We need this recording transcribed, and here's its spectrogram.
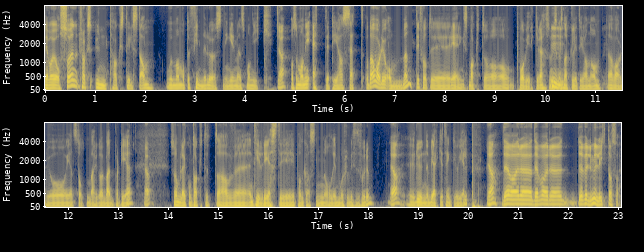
Det var jo også en slags unntakstilstand hvor man måtte finne løsninger mens man gikk. Ja. Og som man i ettertid har sett. Og da var det jo omvendt i forhold til regjeringsmakt og påvirkere, som vi skal mm. snakke litt om. Da var det jo Jens Stoltenberg og Arbeiderpartiet ja. som ble kontaktet av eh, en tidligere gjest i podkasten All in Oslo Business Forum. Ja. Rune Bjerke trengte jo hjelp. Ja, det var, eh, det var eh, det er veldig mye likt, altså.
